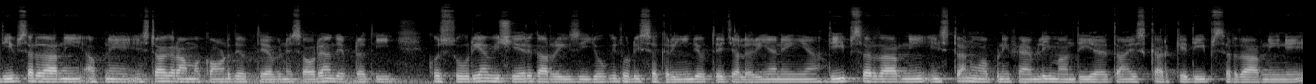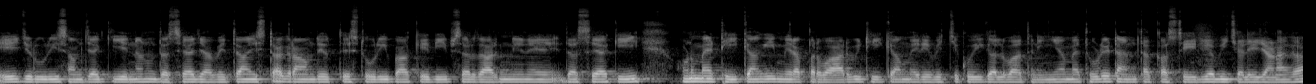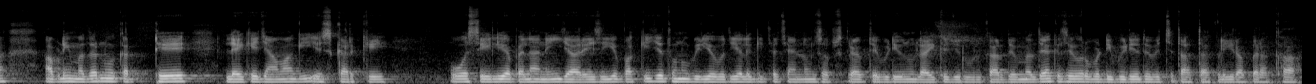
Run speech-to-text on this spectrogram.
ਦੀਪ ਸਰਦਾਰਨੀ ਆਪਣੇ ਇੰਸਟਾਗ੍ਰam ਅਕਾਊਂਟ ਦੇ ਉੱਤੇ ਆਪਣੇ ਸਹੁਰਿਆਂ ਦੇ ਪ੍ਰਤੀ ਕੁਝ ਸਟੋਰੀਆਂ ਵੀ ਸ਼ੇਅਰ ਕਰ ਰਹੀ ਸੀ, ਜੋ ਕਿ ਤੁਹਾਡੀ ਸਕਰੀਨ ਦੇ ਉੱਤੇ ਚੱਲ ਰਹੀਆਂ ਨੇਗੀਆਂ। ਦੀਪ ਸਰਦਾਰਨੀ ਇੰਸਟਾ ਨੂੰ ਆਪਣੀ ਫੈਮਿਲੀ ਮੰਨਦੀ ਹੈ, ਤਾਂ ਇਸ ਕਰਕੇ ਦੀਪ ਸਰਦਾਰਨੀ ਨੇ ਇਹ ਜ਼ਰੂਰੀ ਸਮਝਿਆ ਕਿ ਇਹਨਾਂ ਨੂੰ ਦੱਸਿਆ ਜਾਵੇ। ਤਾਂ ਇੰਸਟਾਗ੍ਰam ਦੇ ਉੱਤੇ ਸਟੋਰੀ ਪਾ ਕੇ ਦੀਪ ਸਰਦਾਰਨੀ ਨੇ ਦੱਸਿਆ ਕਿ ਹੁਣ ਮੈਂ ਠੀਕ ਆਂਗੀ ਮੇਰਾ ਪਰਿਵਾਰ ਵੀ ਠੀਕ ਆ, ਮੇਰੇ ਵਿੱਚ ਕੋਈ ਗੱਲਬਾਤ ਨਹੀਂ ਆ। ਮੈਂ ਥੋੜੇ ਟਾਈਮ ਤੱਕ ਆਸਟ੍ਰੇਲੀਆ ਵੀ ਚਲੇ ਜਾਣਾਗਾ। ਆਪਣੀ ਮਦਰ ਨੂੰ ਇਕੱਠੇ ਲੈ ਕੇ ਜਾਵਾਂਗੀ, ਇਸ ਕਰਕੇ ਉਹ ਆਸਟ੍ਰੇਲੀਆ ਪਹਿਲਾਂ ਨਹੀਂ ਜਾ ਰਹੇ ਸੀਗੇ। ਬਾਕੀ ਜੇ ਤੁਹਾਨੂੰ ਵੀਡੀਓ ਵਧੀਆ ਲੱਗੀ ਤਾਂ ਚੈਨਲ ਨੂੰ ਸਬਸਕ੍ਰਾਈਬ ਤੇ ਵੀਡੀਓ ਨੂੰ ਲਾਈਕ ਜ਼ਰੂਰ ਕਰ ਦਿਓ। ਮਿਲਦੇ ਹਾਂ ਕਿਸੇ ਹੋਰ ਵੱਡੀ ਵੀਡੀਓ ਦੇ ਵਿੱਚ। ਤਦ ਤੱਕ ਲਈ ਰੱਬ ਰੱਖਾ।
